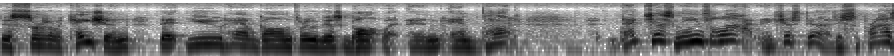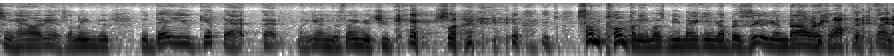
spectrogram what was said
this certification that you have gone through this gauntlet, and and that that just means a lot. It just does. It's surprising how it is. I mean, the, the day you get that, that again, the thing that you can't, some company must be making a bazillion dollars off this thing.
